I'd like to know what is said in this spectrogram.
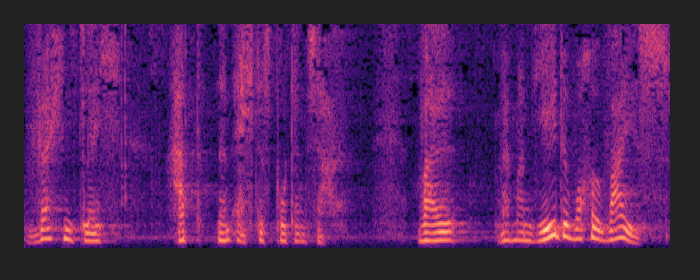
wöchentlich hat ein echtes Potenzial. Weil wenn man jede Woche weiß,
